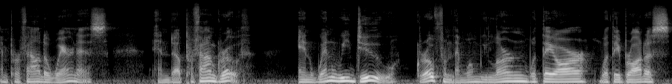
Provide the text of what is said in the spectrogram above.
and profound awareness and uh, profound growth. And when we do grow from them, when we learn what they are, what they brought us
